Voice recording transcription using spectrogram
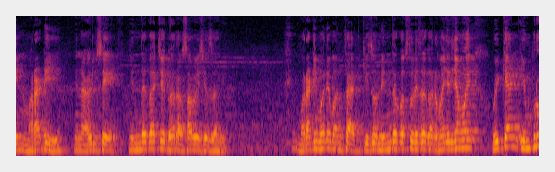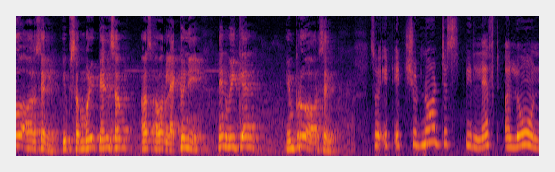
in Marathi इन आय विल से निंदकाचे घर असावे शेजारी. मराठीमध्ये म्हणतात की जो निंदक असतो त्याचं घर. म्हणजे त्याच्यामुळे we can improve our self if somebody tells up us our lacunae then we can improve our self so it it should not just be left alone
